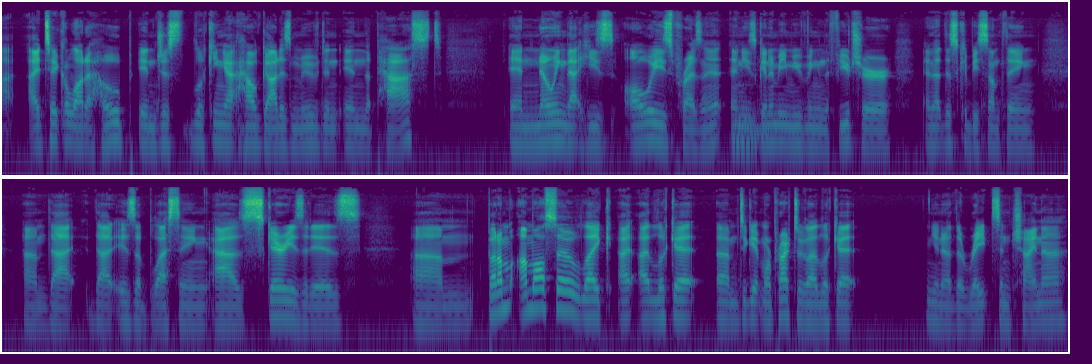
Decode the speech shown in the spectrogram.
I, I take a lot of hope in just looking at how God has moved in, in the past and knowing that he's always present and he's going to be moving in the future and that this could be something um, that that is a blessing as scary as it is. Um, but I'm, I'm also like I, I look at um, to get more practical I look at you know the rates in China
